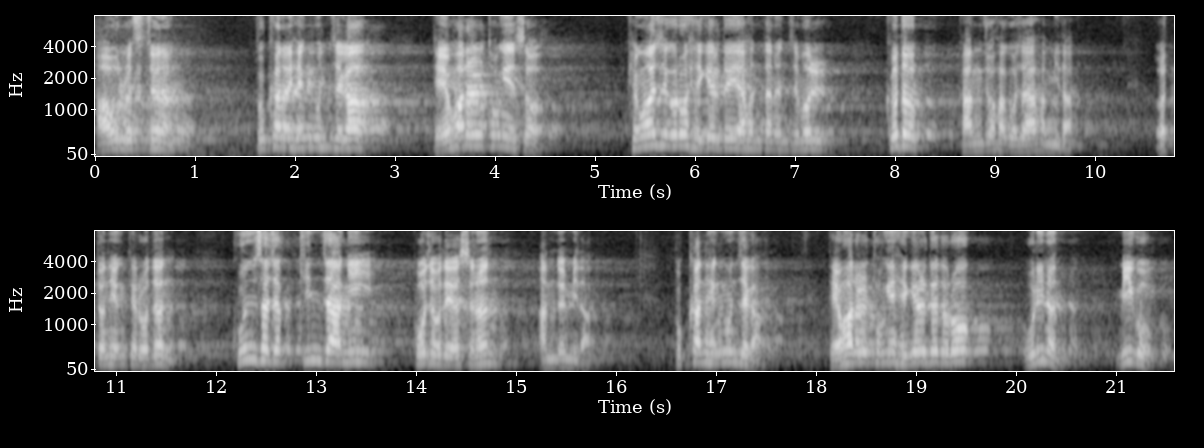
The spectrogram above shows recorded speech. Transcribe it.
아울러서 저는 북한의 핵 문제가 대화를 통해서 평화적으로 해결돼야 한다는 점을 거듭 강조하고자 합니다. 어떤 형태로든 군사적 긴장이 고조되어서는 안 됩니다. 북한 핵 문제가 대화를 통해 해결되도록 우리는 미국,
